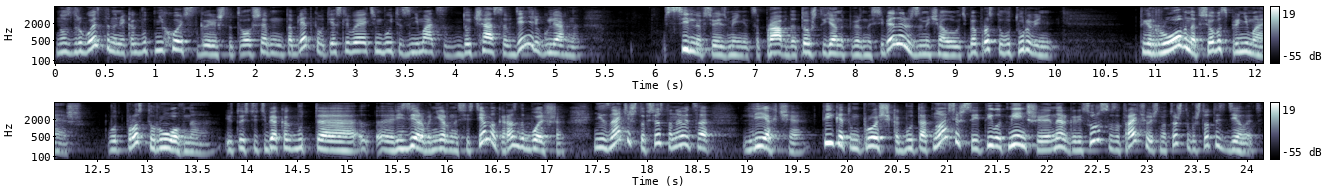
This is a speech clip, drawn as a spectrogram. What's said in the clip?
но с другой стороны, мне как будто не хочется говорить, что это волшебная таблетка. Вот если вы этим будете заниматься до часа в день регулярно, сильно все изменится. Правда, то, что я, например, на себе даже замечала, у тебя просто вот уровень, ты ровно все воспринимаешь вот просто ровно. И то есть у тебя как будто э, резерва нервной системы гораздо больше. Не значит, что все становится легче. Ты к этому проще как будто относишься, и ты вот меньше энергоресурсов затрачиваешь на то, чтобы что-то сделать.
